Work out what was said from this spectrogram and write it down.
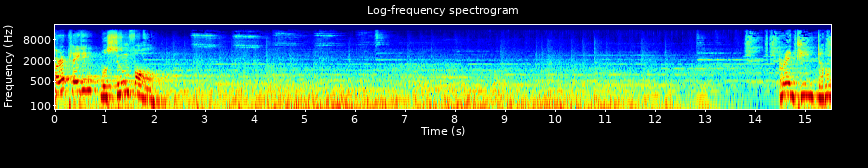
Turret plating will soon fall. Red team double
